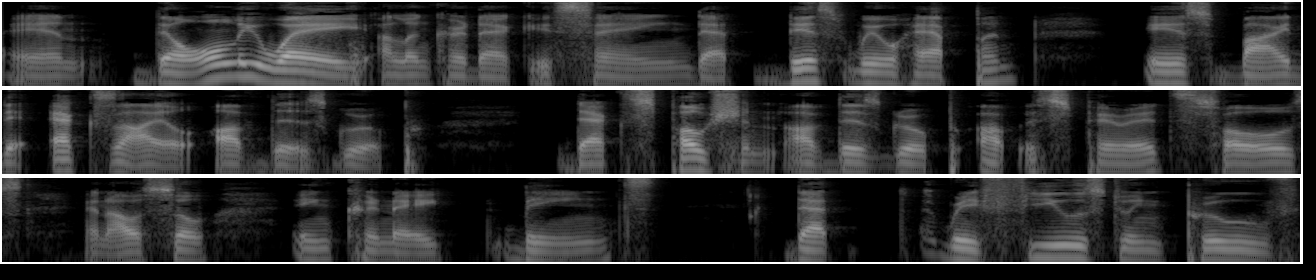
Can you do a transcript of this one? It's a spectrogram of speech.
And the only way Allan Kardec is saying that this will happen is by the exile of this group, the expulsion of this group of spirits, souls, and also incarnate beings that refuse to improve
